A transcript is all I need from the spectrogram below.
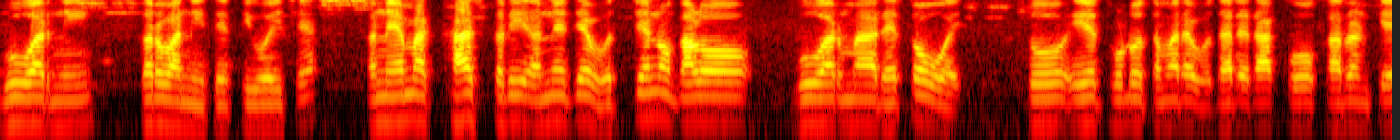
ગુવારની કરવાની થતી હોય છે. અને એમાં ખાસ કરી અને જે વચ્ચેનો ગાળો ગુવારમાં રહેતો હોય, તો એ થોડો તમારે વધારે રાખવો. કારણ કે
